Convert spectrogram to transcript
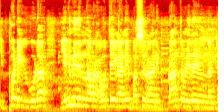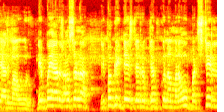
ఇప్పటికి కూడా ఎనిమిదిన్నర అవుతే కానీ బస్సు రాని ప్రాంతం ఏదైనా ఉందంటే అది మా ఊరు. డెబ్బై ఆరు సంవత్సరాల రిపబ్లిక్ డేస్ జరుపుకున్నాం మనము బట్ స్టిల్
